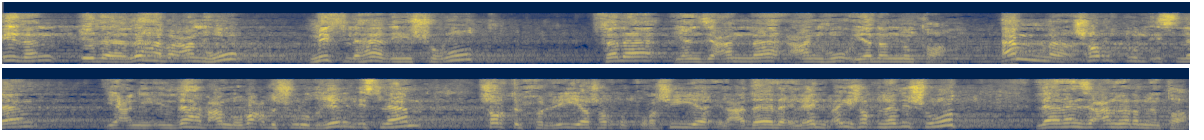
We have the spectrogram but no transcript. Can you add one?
إذا إذا ذهب عنه مثل هذه الشروط فلا ينزعن عنه يدا من طاعة أما شرط الإسلام يعني إن ذهب عنه بعض الشروط غير الإسلام شرط الحرية شرط القرشية العدالة العلم أي شرط من هذه الشروط لا ننزع عنه هذا من طاعة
